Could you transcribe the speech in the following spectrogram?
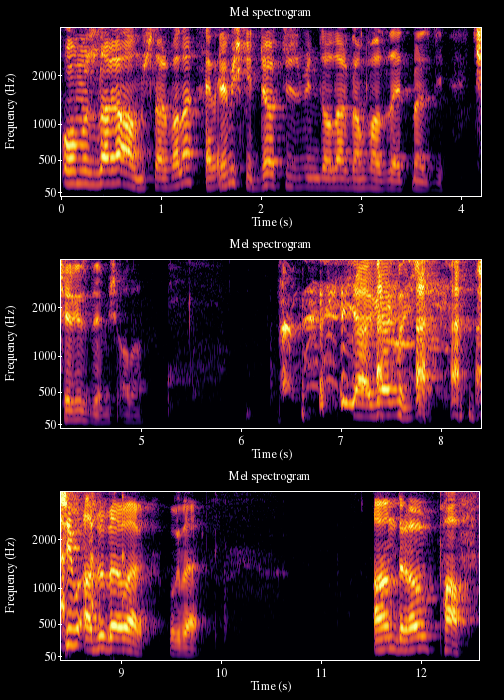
omuzları almışlar falan. Evet. Demiş ki 400 bin dolardan fazla etmez diye. Keriz demiş alan. ya kardeşim kim adı da var burada. Andrew Puff.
